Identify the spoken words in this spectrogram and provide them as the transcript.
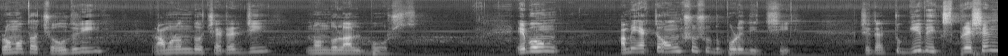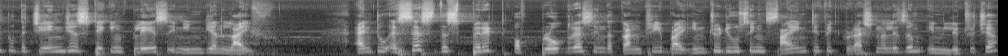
প্রমতা চৌধুরী, রামানন্দ চ্যাটার্জি, নন্দলাল বোস। এবং আমি একটা অংশ শুধু পড়ে দিচ্ছি, সেটা to give expression to the changes taking place in Indian life and to assess the spirit of progress in the country by introducing scientific rationalism in literature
